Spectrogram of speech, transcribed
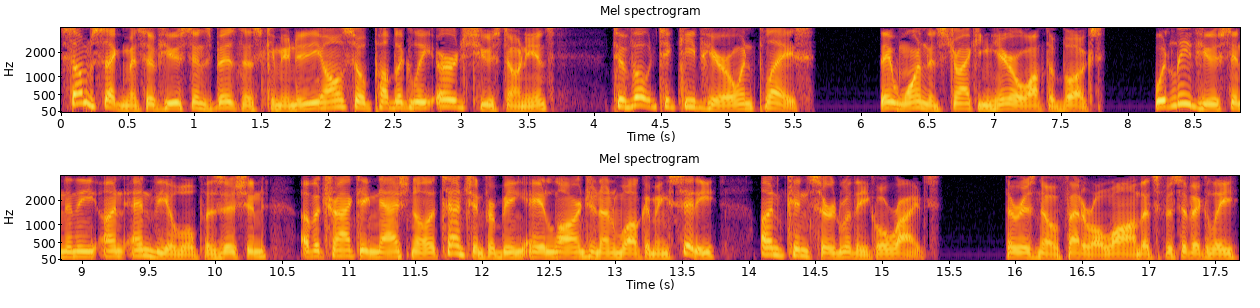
Some segments of Houston's business community also publicly urged Houstonians to vote to keep Hero in place. They warned that striking Hero off the books would leave Houston in the unenviable position of attracting national attention for being a large and unwelcoming city unconcerned with equal rights. There is no federal law that specifically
